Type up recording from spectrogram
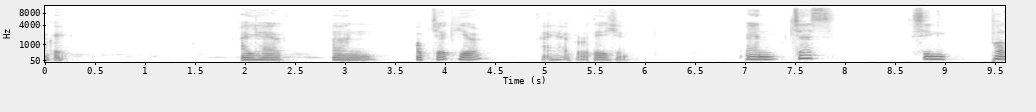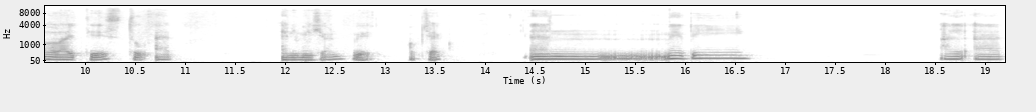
Okay. I have an object here. I have rotation and just simple like this to add animation with object. And maybe I add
